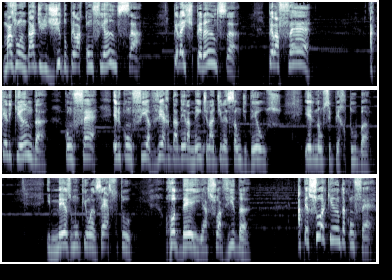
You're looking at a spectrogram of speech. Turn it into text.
mas um andar dirigido pela confiança, pela esperança, pela fé. Aquele que anda com fé, ele confia verdadeiramente na direção de Deus e ele não se perturba. E mesmo que um exército rodeie a sua vida, a pessoa que anda com fé,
